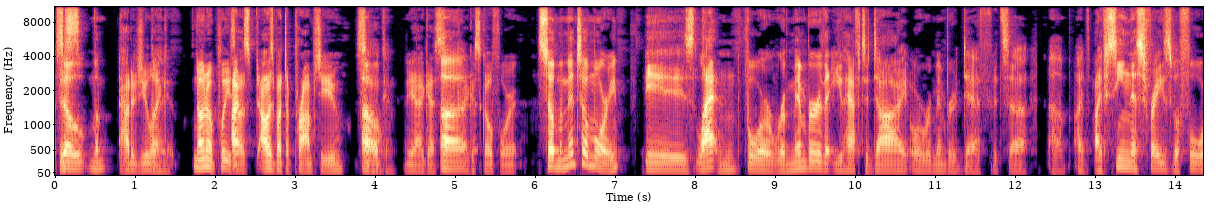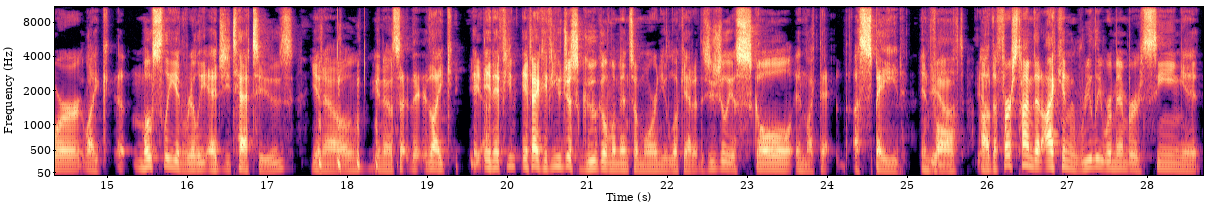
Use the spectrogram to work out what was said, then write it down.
so mem- How did you like ahead. it? No, no, please. I, I- was I was about to prompt you. So, Oh, okay. Yeah, I guess Uh, I guess go for it. So memento mori is Latin for remember that you have to die or remember death. It's uh, uh I've I've seen this phrase before, like uh, mostly in really edgy tattoos. You know, you know, so th- like, Yeah. and if you, in fact, if you just Google memento mori and you look at it, there's usually a skull and like the, a spade involved. yeah. Uh, the first time that I can really remember seeing it,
